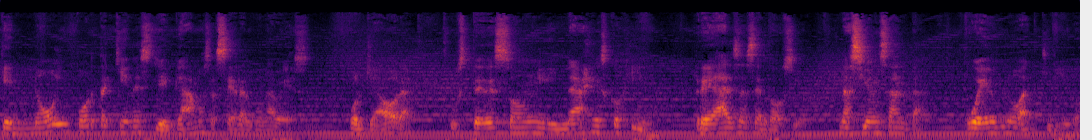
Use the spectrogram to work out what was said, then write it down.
que no importa quiénes llegamos a ser alguna vez, porque ahora ustedes son linaje escogido, real sacerdocio, nación santa, pueblo adquirido,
